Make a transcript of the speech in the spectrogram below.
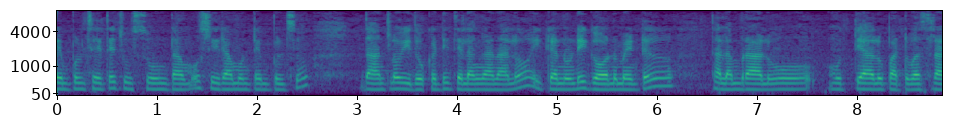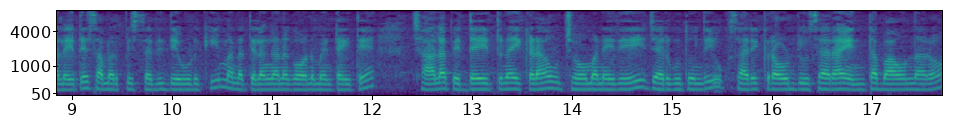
టెంపుల్స్ అయితే చూస్తూ ఉంటాము శ్రీరాముని టెంపుల్స్. దాంట్లో ఇదొకటి తెలంగాణలో. ఇక్కడ నుండి గవర్నమెంట్ తలంబ్రాలు ముత్యాలు పట్టు వస్త్రాలు అయితే సమర్పిస్తుంది దేవుడికి. మన తెలంగాణ గవర్నమెంట్ అయితే చాలా పెద్ద ఎత్తున ఇక్కడ ఉత్సవం అనేది జరుగుతుంది. ఒకసారి క్రౌడ్ చూసారా ఎంత బాగున్నారో.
